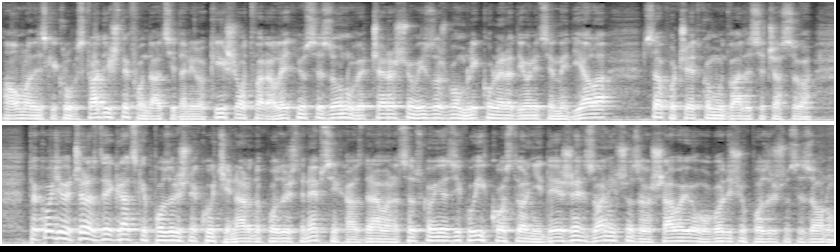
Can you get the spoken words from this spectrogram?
A Omladinski klub Skladište, fondacije Danilo Kiš, otvara letnju sezonu večerašnjom izložbom likovne radionice Medijala sa početkom u 20 časova. Također večeras dve gradske pozorišne kuće, Narodno pozorište Nepsinhaus, drama na srpskom jeziku i Kostovalnji deže, zvanično završavaju ovogodišnju pozorišnu sezonu.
